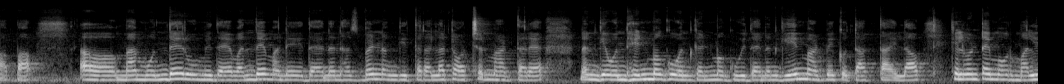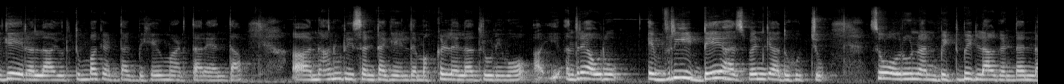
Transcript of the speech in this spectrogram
ಪಾಪ. ಮ್ಯಾಮ್ ಒಂದೇ ರೂಮ್ ಇದೆ, ಒಂದೇ ಮನೆ ಇದೆ. ನನ್ನ ಹಸ್ಬೆಂಡ್ ನಂಗೆ ಈ ಥರ ಎಲ್ಲ ಟಾರ್ಚರ್ ಮಾಡ್ತಾರೆ. ನನಗೆ ಒಂದು ಹೆಣ್ಮಗು, ಒಂದು ಗಂಡು ಮಗು ಇದೆ. ನನಗೆ ಏನು ಮಾಡಬೇಕು ಗೊತ್ತಾಗ್ತಾ ಇಲ್ಲ. ಕೆಲವೊಂದು ಟೈಮ್ ಅವ್ರು ಮಲ್ಗೆ ಇರಲ್ಲ, ಇವ್ರು ತುಂಬ ಕೆಟ್ಟದಾಗಿ ಬಿಹೇವ್ ಮಾಡ್ತಾರೆ ಅಂತ. ನಾನು ರೀಸೆಂಟಾಗಿ ಹೇಳಿದೆ ಮಕ್ಕಳನ್ನೆಲ್ಲಾದರೂ ನೀವು ಅಂದರೆ ಅವರು ಎವ್ರಿ ಡೇ ಹಸ್ಬೆಂಡ್ಗೆ ಅದು ಹುಚ್ಚು. ಸೊ ಅವರು ನಾನು ಬಿಟ್ಬಿಡ್ಲಾ ಗಂಡನ್ನ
